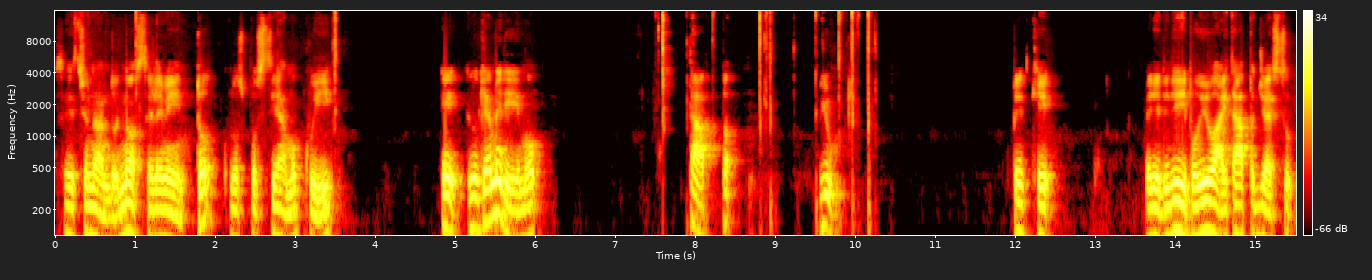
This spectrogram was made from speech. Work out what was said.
selezionando il nostro elemento, lo spostiamo qui e lo chiameremo tap view perché vedete di tipo UI tap gesture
